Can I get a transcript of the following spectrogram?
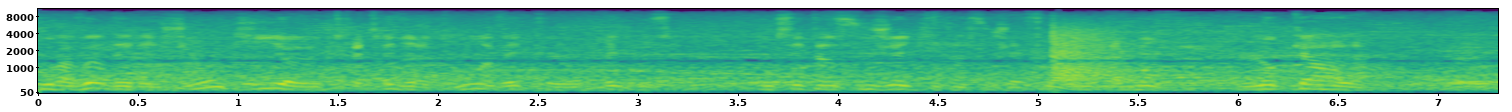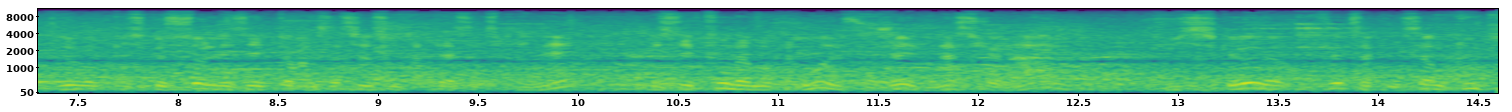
pour avoir des régions qui traiteraient directement avec, avec Bruxelles. Donc c'est un sujet qui est un sujet fondamentalement local puisque seuls les électeurs alsaciens sont appelés à s'exprimer, mais c'est fondamentalement un sujet national, puisque en fait ça concerne toute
